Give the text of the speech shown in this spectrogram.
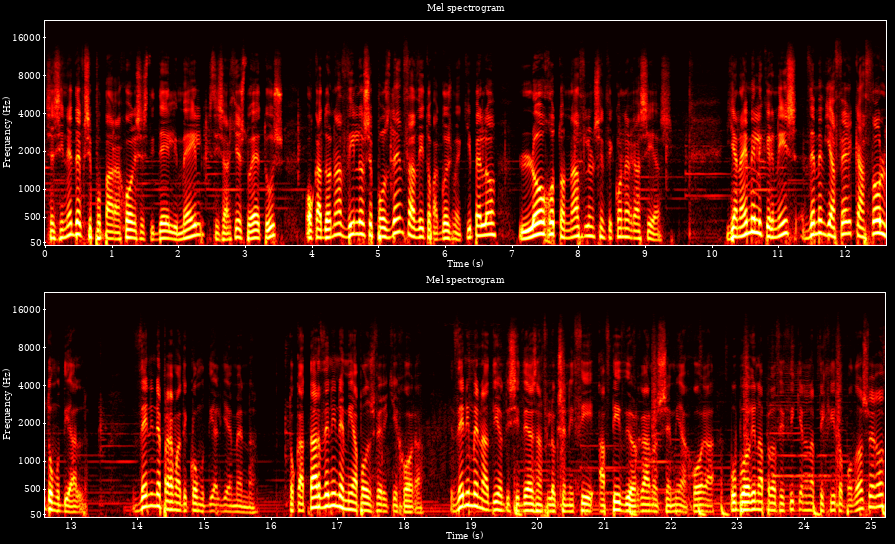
Σε συνέντευξη που παραχώρησε στην Daily Mail στις αρχές του έτους, ο Καντονά δήλωσε πως δεν θα δει το παγκόσμιο κύπελο λόγω των άθλιων συνθήκων εργασίας. Για να είμαι ειλικρινής, δεν με ενδιαφέρει καθόλου το Μουντιάλ δεν είναι πραγματικό Μουντιάλ για εμένα. Το Κατάρ δεν είναι μια ποδοσφαιρική χώρα. Δεν είμαι εναντίον της ιδέας να φιλοξενηθεί αυτή η διοργάνωση σε μια χώρα που μπορεί να προωθηθεί και να αναπτυχθεί το ποδόσφαιρο,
